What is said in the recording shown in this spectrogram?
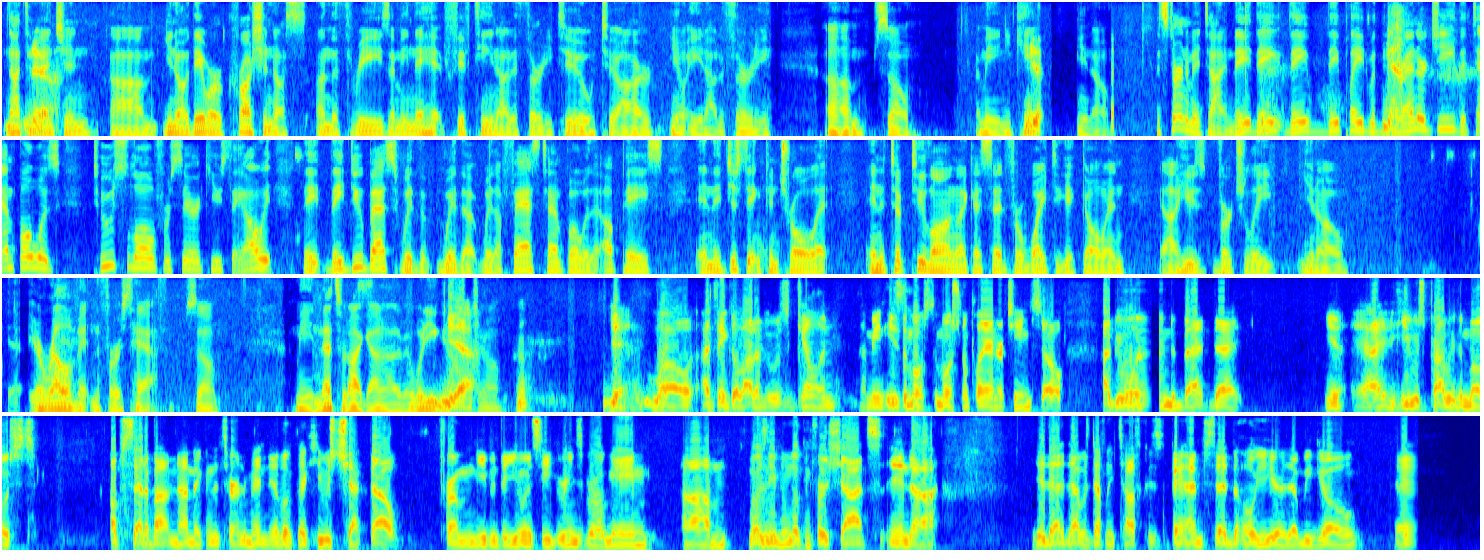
not to Yeah. mention, um, you know, they were crushing us on the threes. I mean, they hit 15 out of 32 to our, you know, 8 out of 30. Um, so, I mean, you can't, you know, it's tournament time. They they they they played with more Yeah. energy. The tempo was too slow for Syracuse. They always they they do best with with a with a fast tempo with an up pace, and they just didn't control it. And it took too long, like I said, for White to get going. Uh, he was virtually, you know, irrelevant in the first half. So, I mean, that's what I got out of it. What do you got, Yeah. Joe? Yeah. Well, I think a lot of it was Gillon. I mean, he's the most emotional player on our team, so I'd be willing to bet that you know, he was probably the most upset about not making the tournament. It looked like he was checked out from even the UNC Greensboro game. Um, wasn't even looking for his shots, and uh, yeah, that that was definitely tough because Boeheim said the whole year that we go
